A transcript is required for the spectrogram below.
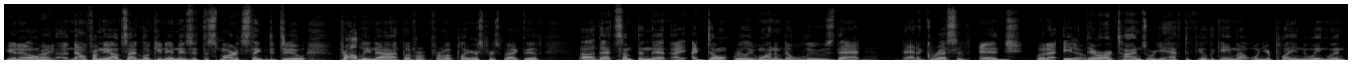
You know, Right. Uh, now from the outside looking in, is it the smartest thing to do? Probably not. But from from a player's perspective, uh, that's something that I, I don't really want him to lose that. That aggressive edge, but it, Yeah. there are times where you have to feel the game out when you're playing New England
